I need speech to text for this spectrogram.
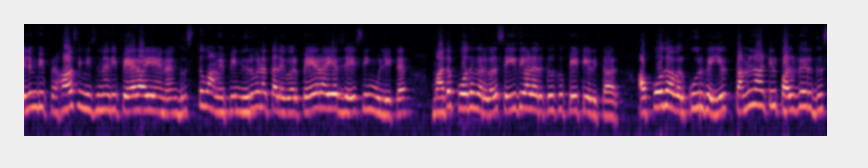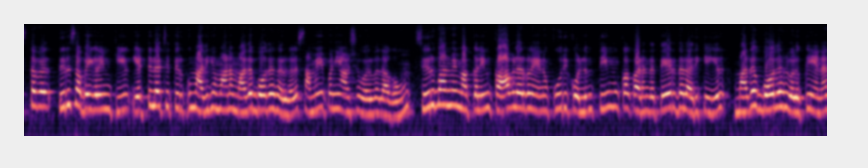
எலும்பி பிரகாசி மிஷனரி பேராயர் என கிறிஸ்துவ அமைப்பின் நிறுவன தலைவர் பேராயர் ஜெயசிங் உள்ளிட்ட மத போதகர்கள் செய்தியாளர்களுக்கு பேட்டியளித்தார். அப்போது அவர் கூறுகையில் தமிழ்நாட்டில் பல்வேறு கிறிஸ்தவ திருசபைகளின் கீழ் எட்டு லட்சத்திற்கும் அதிகமான மத போதகர்கள் சமயப்பணி ஆற்றி வருவதாகவும் சிறுபான்மை மக்களின் காவலர்கள் என கூறிக்கொள்ளும் திமுக கடந்த தேர்தல் அறிக்கையில் மத போதகர்களுக்கு என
